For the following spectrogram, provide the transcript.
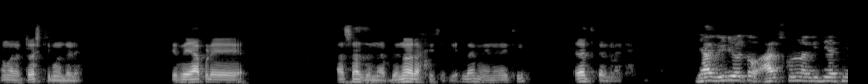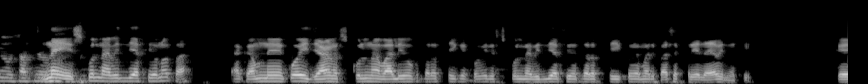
અમારા ટ્રસ્ટી મંડળે કે ભાઈ આપણે આ સાધન આપણે ન રાખી શકીએ. એટલે અમે એને અહીંથી રદ કરી નાખ્યા. જ્યાં વીડિયો તો આ સ્કૂલના વિદ્યાર્થીઓ સાથે નહીં સ્કૂલના વિદ્યાર્થીઓ નહોતા. કારણ કે અમને કોઈ જાણ સ્કૂલના વાલીઓ તરફથી કે કોઈ સ્કૂલના વિદ્યાર્થીઓ તરફથી કોઈ અમારી પાસે ફરિયાદ આવી નથી. કે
